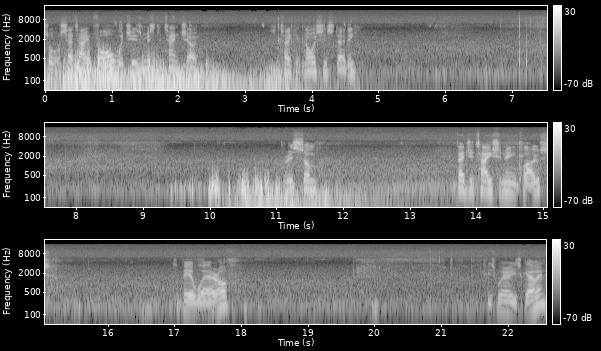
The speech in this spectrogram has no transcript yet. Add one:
sort of set out for, which is Mr. Tencho. Take it nice and steady. There is some vegetation in close to be aware of. Which is where he's going.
